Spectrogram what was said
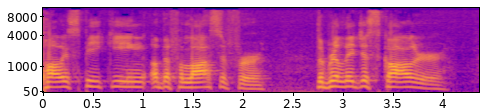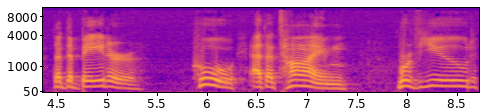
Paul is speaking of the philosopher, the religious scholar, the debater, who at the time were viewed,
